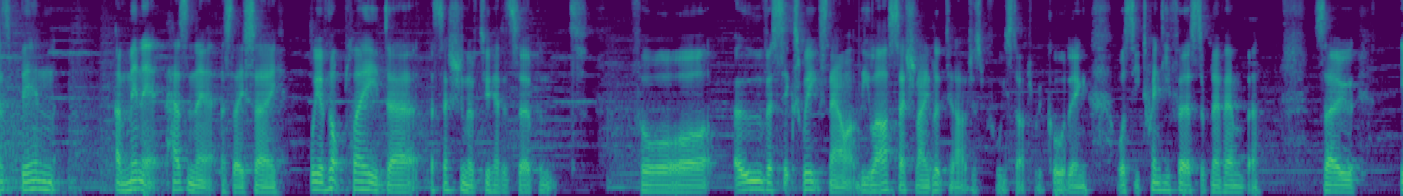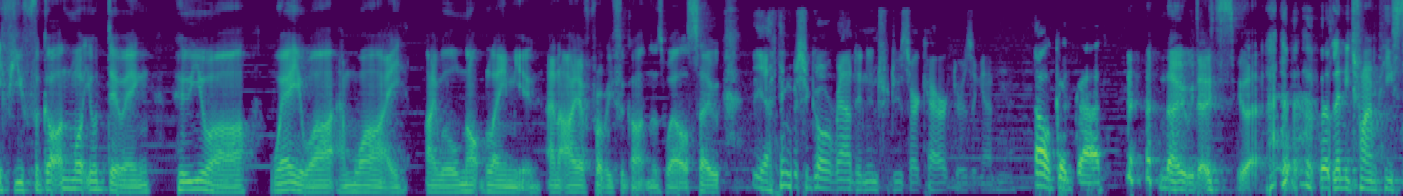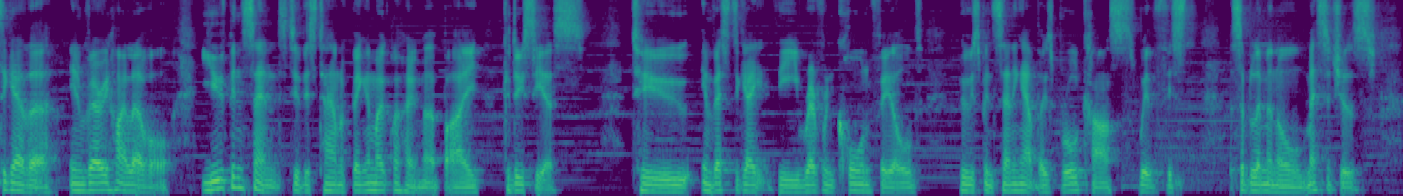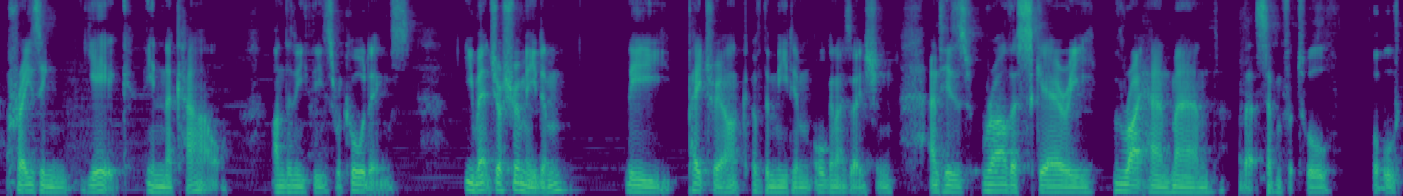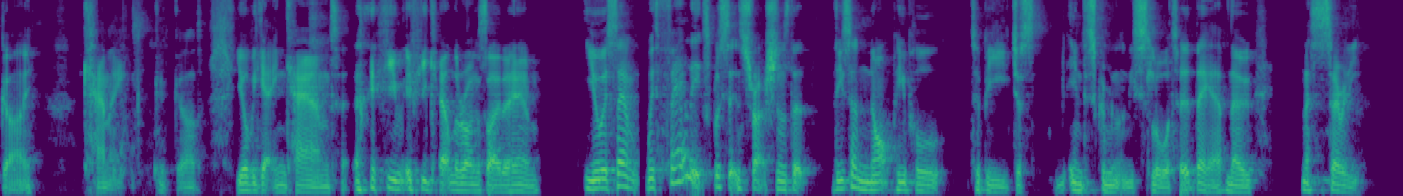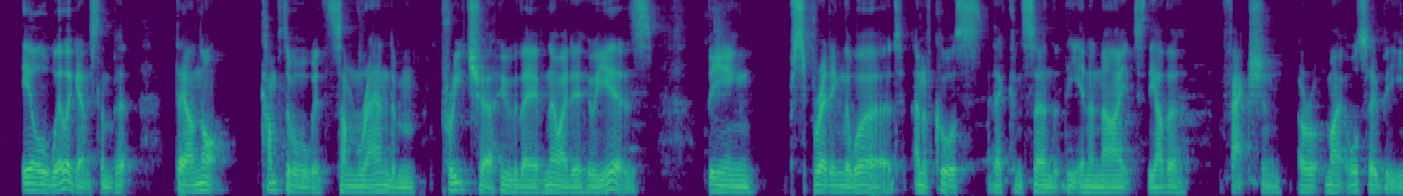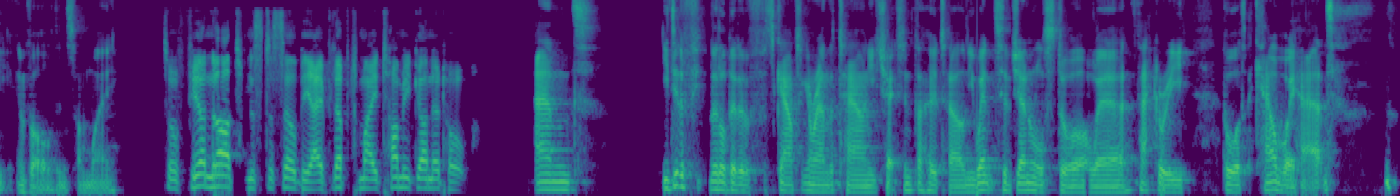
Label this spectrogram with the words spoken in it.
has been a minute, hasn't it, as they say? We have not played uh, a session of Two Headed Serpent for over six weeks now. The last session I looked at just before we started recording was the 21st of November. So if you've forgotten what you're doing, who you are, where you are, and why, I will not blame you. And I have probably forgotten as well. So Yeah, I think we should go around and introduce our characters again. Oh, good God. no, we don't see that. But let me try and piece together in very high level. You've been sent to this town of Bingham, Oklahoma by Caduceus to investigate the Reverend Cornfield, who's been sending out those broadcasts with this subliminal messages praising Yig in Naacal underneath these recordings. You met Joshua Meadham, the patriarch of the Meadham organization, and his rather scary right hand man, that seven foot tall bald guy. Canning. Good God. You'll be getting canned if you if you get on the wrong side of him. You were sent with fairly explicit instructions that these are not people to be just indiscriminately slaughtered. They have no necessarily ill will against them, but they are not comfortable with some random preacher who they have no idea who he is being spreading the word. And of course, they're concerned that the Inner Night, the other faction, are, might also be involved in some way. So fear not, Mr. Selby. I've left my Tommy gun at home. And you did a little bit of scouting around the town. You checked into the hotel. You went to the general store where Thackery bought a cowboy hat.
